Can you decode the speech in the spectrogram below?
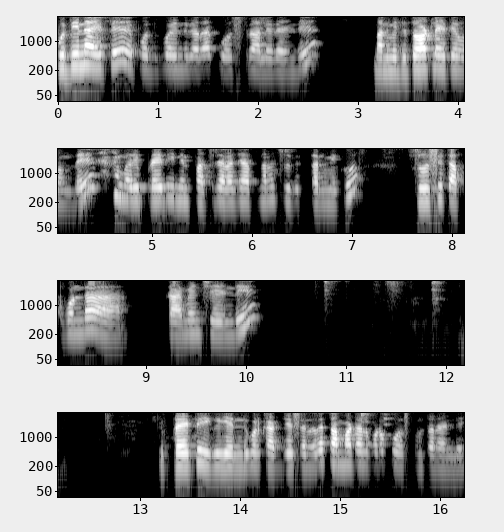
పుదీనా అయితే పొద్దుపోయింది కదా కోసుకురాలేదండి. మన మిద్ది తోటలో అయితే ఉంది. మరి ఇప్పుడైతే నేను పచ్చడి ఎలా చేస్తున్నానో చూపిస్తాను మీకు. చూసి తప్పకుండా కామెంట్ చేయండి. ఇప్పుడైతే ఇవన్నీ కూడా కట్ చేశాను కదా టమాటాలు కూడా కోసుకుంటానండి.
